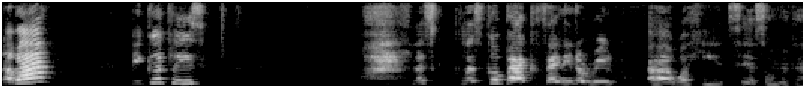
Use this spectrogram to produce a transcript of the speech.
Naba, be good, please. Let's let's go back because I need to read uh, what he says. Oh my god.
